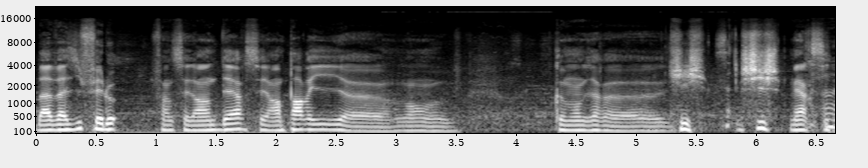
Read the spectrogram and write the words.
bah vas-y, fais-le. Enfin, c'est un dare, c'est un pari. euh, bon, euh, comment dire Chiche. Chiche, merci. Ouais.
